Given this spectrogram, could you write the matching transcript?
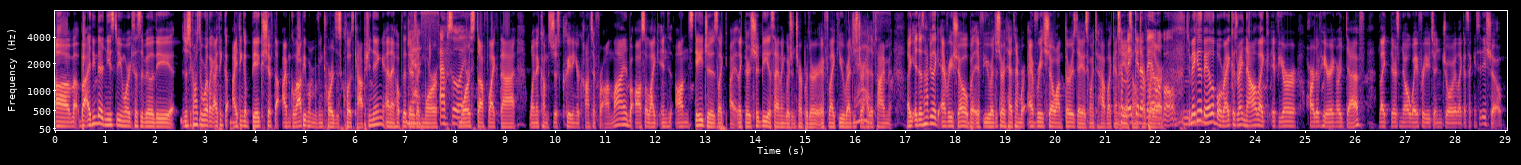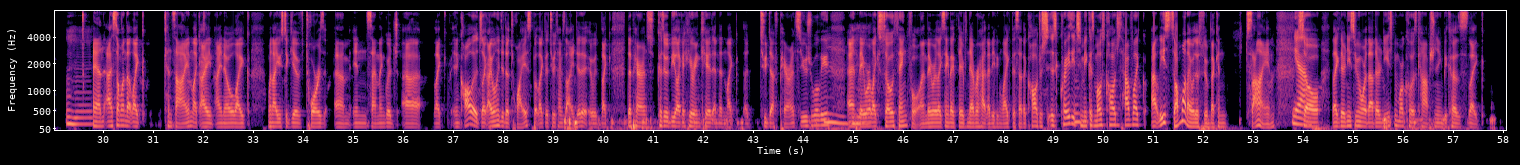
Um, but I think there needs to be more accessibility just across the board. Like, I think I think a big shift that I'm glad people are moving towards is closed captioning, and I hope that there's like more Absolutely. more stuff like that when it comes to just creating your content for online, but also like in on stages, like I, like there should be a sign language interpreter if like you register ahead of time. Like it doesn't have to be like every show, but if you register ahead of time, where every show on Thursday is going to have like an to ASL make it available. To make it available, right? Because right now, like if you're hard of hearing or deaf, like there's no way for you to enjoy like a Second City show. Mm-hmm. And as someone that like can sign, like I I know like when I used to give tours um in sign language uh like in college, like I only did it twice, but like the two times that I did it, it would like the parents because it would be like a hearing kid and then like uh, two deaf parents usually, and they were like so thankful and they were like saying that they've never had anything like this at the college, which is crazy to me because most colleges have like at least someone I would assume that can sign. Yeah. So like there needs to be more of that. There needs to be more closed captioning because like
